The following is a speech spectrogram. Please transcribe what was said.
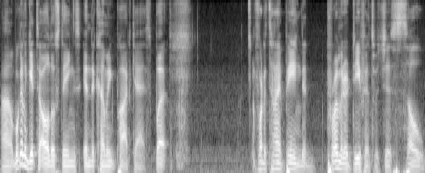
Uh, we're going to get to all those things in the coming podcast. But for the time being, the perimeter defense was just so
